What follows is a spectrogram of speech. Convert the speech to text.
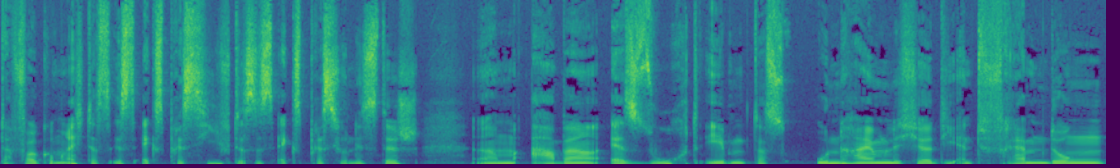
da vollkommen recht, das ist expressiv, das ist expressionistisch, ähm, aber er sucht eben das Unheimliche, die Entfremdung,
